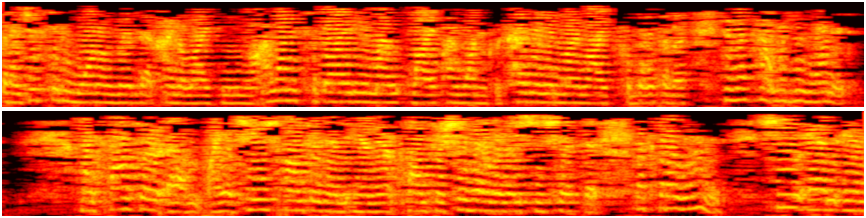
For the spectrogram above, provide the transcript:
But I just didn't want to live that kind of life anymore. I wanted sobriety in my life. I wanted recovery in my life for both of us. And that's not what he wanted. my sponsor, um, I had changed sponsors and, and that sponsor, she had a relationship that, that's what I wanted. She and, and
